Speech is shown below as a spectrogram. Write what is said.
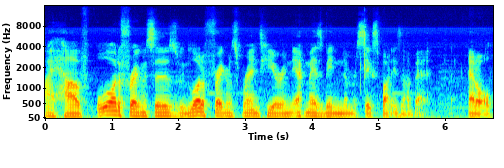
I have a lot of fragrances with a lot of fragrance brand here, and Hermes being number six spot is not bad at all.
